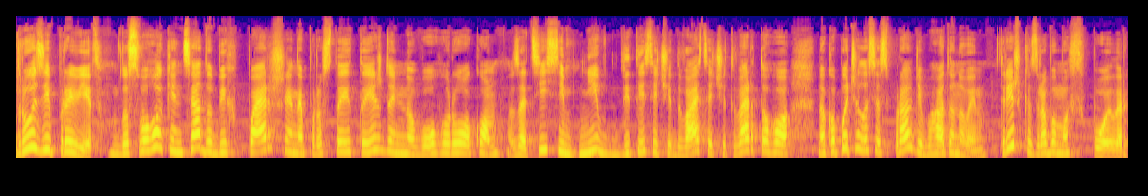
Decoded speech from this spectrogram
Друзі, привіт! До свого кінця добіг перший непростий тиждень нового року. За ці сім днів 2024-го накопичилося справді багато новин. Трішки зробимо спойлер.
